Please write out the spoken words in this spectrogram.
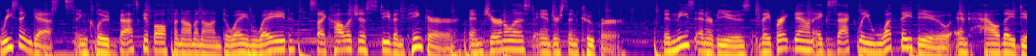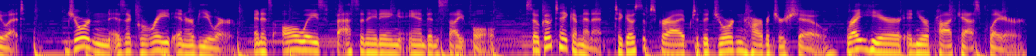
Recent guests include basketball phenomenon Dwyane Wade, psychologist Steven Pinker, and journalist Anderson Cooper. In these interviews, they break down exactly what they do and how they do it. Jordan is a great interviewer, and it's always fascinating and insightful. So go take a minute to go subscribe to The Jordan Harbinger Show right here in your podcast player.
